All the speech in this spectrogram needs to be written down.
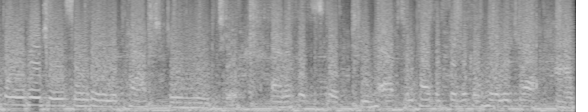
Done Blue Jean Sunday in the past, you need to. And if it's, if you have some type of physical handicap, um,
